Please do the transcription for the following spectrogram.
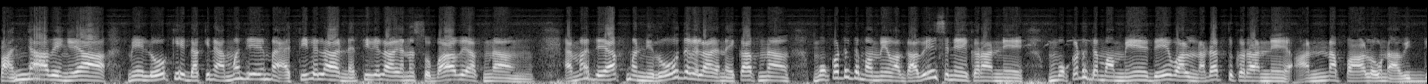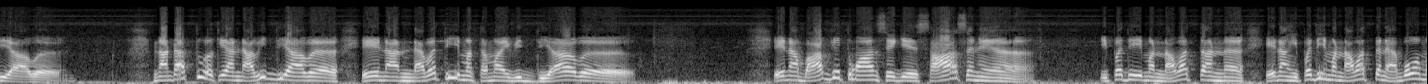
ප්‍රඥාවෙන් එයා මේ ලෝකයේ දකින හැමදේම ඇති වෙලා නැති වෙලා යන ස්වභාවයක් නම් හැම දෙයක්ම නිරෝධ වෙලා යන එකක් නම් මොකටද මම මේවා ගවේෂණය කරන්නේ? මොකටද මම මේ දේවල් නඩත්තු කරන්නේ? අන්න පාලවුන අවිද්‍යාව. නඩත්තුව කියන්නේ අවිද්‍යාව. එහෙනම් නැවතීම තමයි විද්‍යාව. එහෙනම් භාග්‍යතුන් වහන්සේගේ ශාසනය ඉපදීම නවත්තන්න. එහෙනම් ඉපදීම නවත්තන හැමෝම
